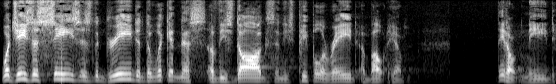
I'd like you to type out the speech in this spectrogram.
What Jesus sees is the greed and the wickedness of these dogs and these people arrayed about him. They don't need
